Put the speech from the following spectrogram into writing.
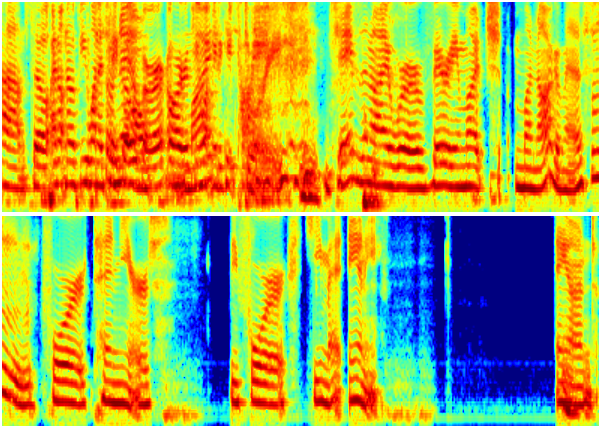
Um, so I don't know if you want to So take now, over or if you want me to keep talking. story. James and I were very much monogamous Hmm. for 10 years before he met Annie. And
